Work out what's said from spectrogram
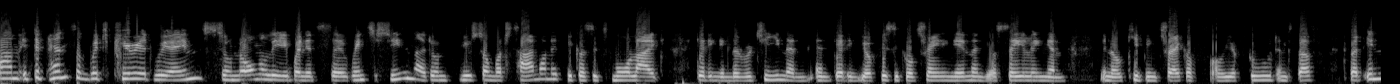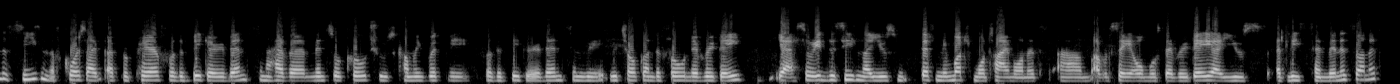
Um, it depends on which period we're in. So normally, when it's uh, winter season, I don't use so much time on it because it's more like getting in the routine and, and getting your physical training in and your sailing and you know keeping track of, of your food and stuff. But in the season, of course, I, I, prepare for the bigger events, and I have a mental coach who's coming with me for the bigger events, and we, we talk on the phone every day. Yeah, so in the season, I use definitely much more time on it. Um, I would say almost every day I use at least ten minutes on it.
